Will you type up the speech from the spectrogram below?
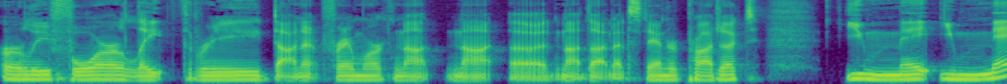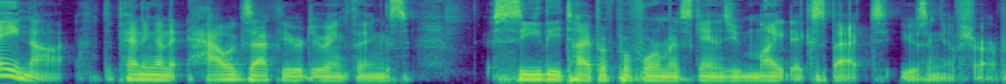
early four, late three .NET framework, not not uh, not .NET standard project, you may you may not, depending on how exactly you're doing things, see the type of performance gains you might expect using F sharp.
